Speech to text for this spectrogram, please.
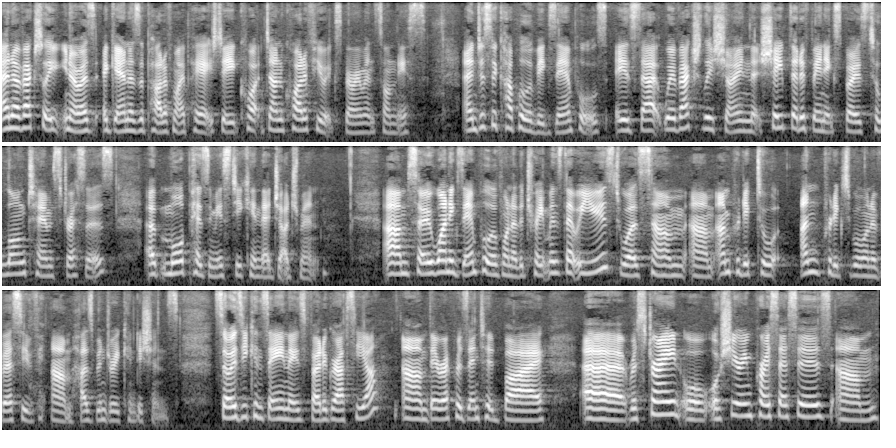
And I've actually, you know, as, again, as a part of my PhD, quite, done quite a few experiments on this. And just a couple of examples is that we've actually shown that sheep that have been exposed to long term stresses are more pessimistic in their judgment. Um, so one example of one of the treatments that we used was some um, unpredictable, unpredictable and aversive um, husbandry conditions. So as you can see in these photographs here, um, they're represented by uh, restraint or, or, shearing processes, um,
